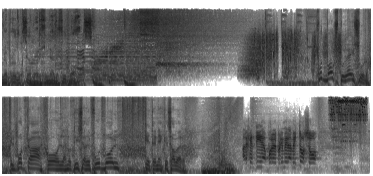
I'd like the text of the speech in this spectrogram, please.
una producción original de Footbox. Footbox Today Sur, el podcast con las noticias de fútbol que tenés que saber. Argentina por el primer amistoso.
